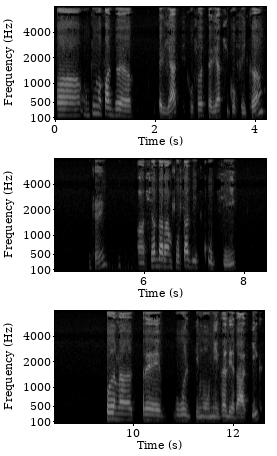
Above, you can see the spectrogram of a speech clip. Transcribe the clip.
Uh, în prima fază speriat, ușor speriat și cu frică, Ok. Așa, dar am purtat discuții până spre ultimul nivel ierarhic.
